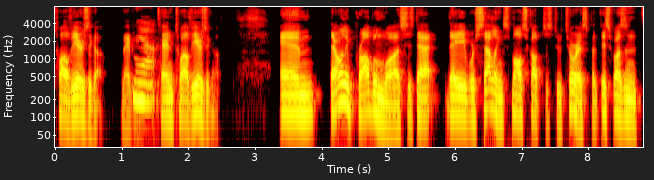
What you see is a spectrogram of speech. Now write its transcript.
12 years ago, maybe Yeah. 10, 12 years ago. And their only problem was is that they were selling small sculptures to tourists, but this wasn't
